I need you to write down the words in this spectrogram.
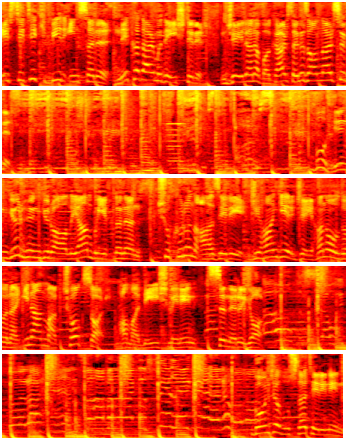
Estetik bir insanı ne kadar mı değiştirir? Ceylan'a bakarsanız anlarsınız. Bu hüngür hüngür ağlayan bıyıklının Çukur'un Azeri Cihangir Ceyhan olduğuna inanmak çok zor. Ama değişmenin sınırı yok. Gonca Vuslateri'nin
